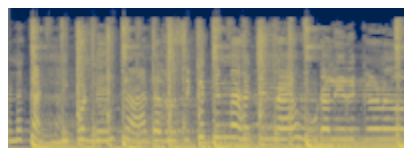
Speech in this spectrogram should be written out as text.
இருக்கணும் கண்ணி பொண்ணு காதல் ருசிக்கு சின்ன சின்ன உடல் இருக்கணும்.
